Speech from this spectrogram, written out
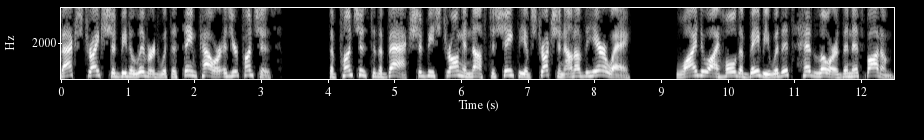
Back strikes should be delivered with the same power as your punches. The punches to the back should be strong enough to shake the obstruction out of the airway. Why do I hold a baby with its head lower than its bottom?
